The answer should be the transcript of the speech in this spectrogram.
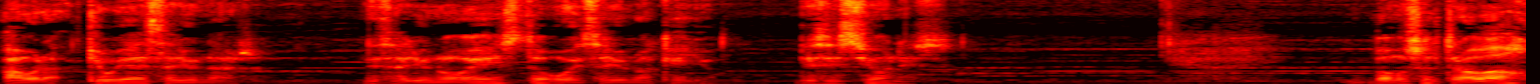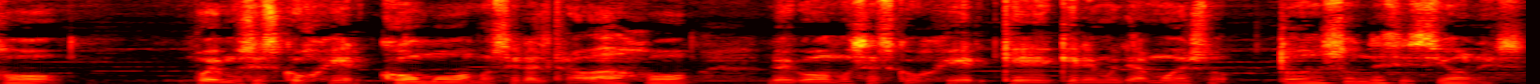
Ahora, ¿qué voy a desayunar? ¿Desayuno esto o desayuno aquello? Decisiones. Vamos al trabajo, podemos escoger cómo vamos a ir al trabajo, luego vamos a escoger qué queremos de almuerzo. Todos son decisiones.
